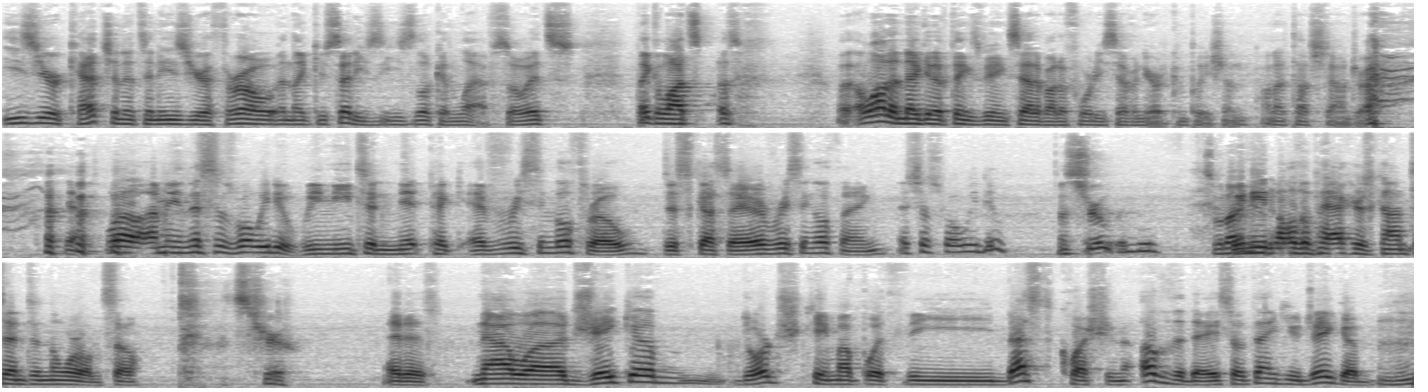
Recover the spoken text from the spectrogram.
easier catch and it's an easier throw, and like you said, he's he's looking left, so it's I think a lot a lot of negative things being said about a 47 yard completion on a touchdown drive. yeah. Well, I mean, this is what we do. We need to nitpick every single throw, discuss every single thing. It's just what we do. That's true. We I need all the Packers content in the world, so That's true. it is. Now, uh, Jacob Dorch came up with the best question of the day, so thank you, Jacob. Mm-hmm.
